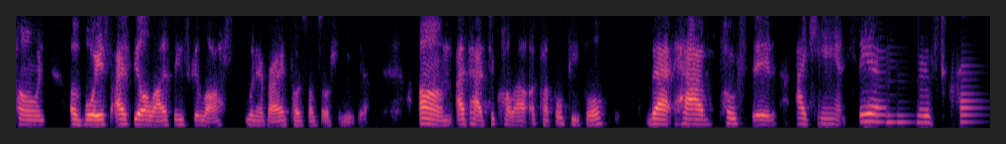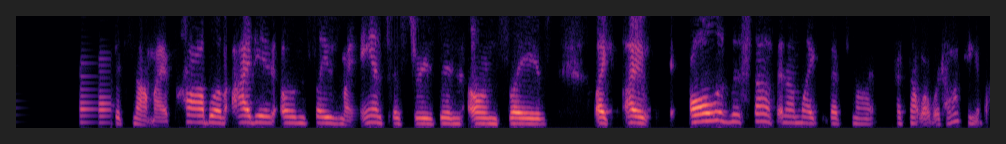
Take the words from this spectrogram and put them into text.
tone of voice. I feel a lot of things get lost whenever I post on social media. Um, I've had to call out a couple people that have posted, I can't stand this crap. It's not my problem. I didn't own slaves. My ancestors didn't own slaves. Like I, all of this stuff. And I'm like, that's not, that's not what we're talking about.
